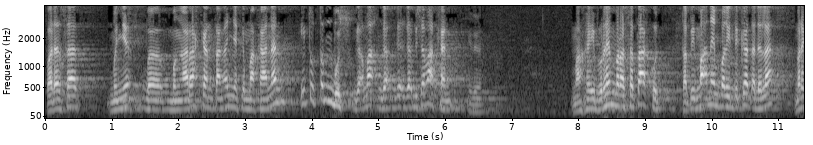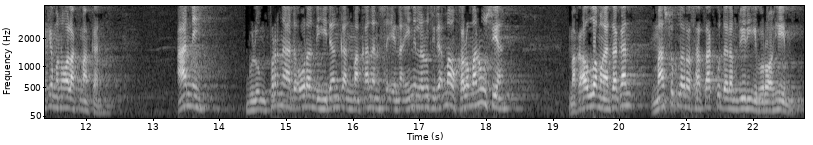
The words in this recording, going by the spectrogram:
pada saat mengarahkan tangannya ke makanan itu tembus, nggak nggak nggak bisa makan. Gitu. Maka Ibrahim merasa takut. Tapi makna yang paling dekat adalah mereka menolak makan. Aneh, belum pernah ada orang dihidangkan makanan seenak ini lalu tidak mau. Kalau manusia, maka Allah mengatakan masuklah rasa takut dalam diri Ibrahim.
